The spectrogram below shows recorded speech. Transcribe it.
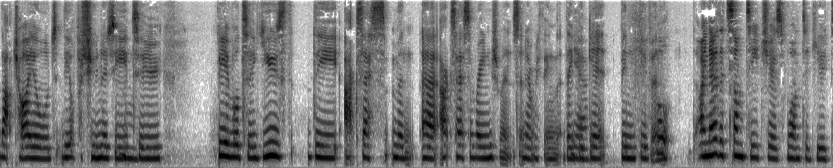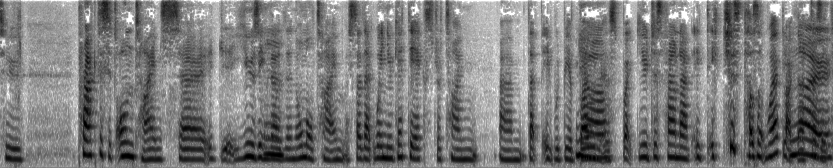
that child the opportunity to be able to use the accessment uh, access arrangements and everything that they've Yeah. been, been given. Well, I know that some teachers wanted you to practice it on times uh, using the, the normal time so that when you get the extra time um, that it would be a Yeah. bonus but you just found out it, it just doesn't work like that does it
